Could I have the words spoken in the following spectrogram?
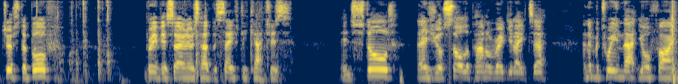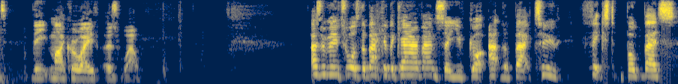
just above. Previous owners had the safety catches installed. There's your solar panel regulator. And in between that, you'll find the microwave as well. As we move towards the back of the caravan, so you've got at the back two fixed bunk beds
